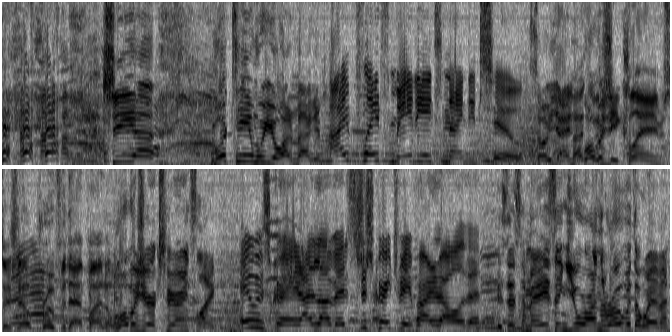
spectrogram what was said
she, uh, what team were you on, Megan? I played from 88 to 92. So, yeah, and That's what what, was she claims. There's no proof of that, by the way. what was your experience like? It was great. I love it. It's just great to be a part of all of it. Is this amazing? You were on the road with the women.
